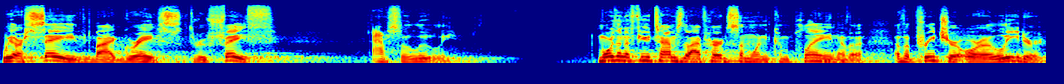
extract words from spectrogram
We are saved by grace through faith. Absolutely. More than a few times, though, I've heard someone complain of a, of a preacher or a leader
